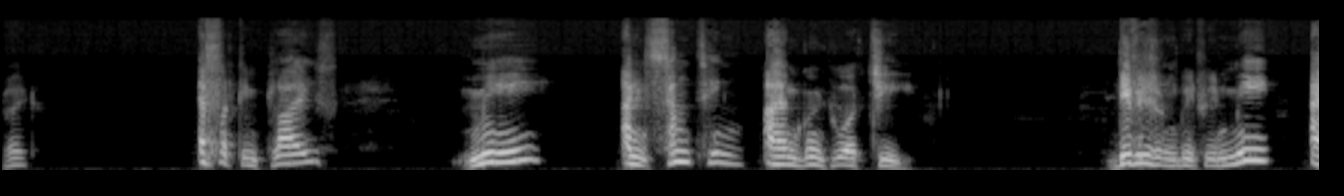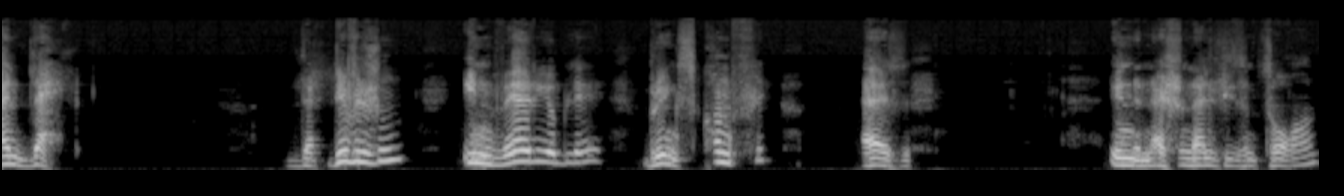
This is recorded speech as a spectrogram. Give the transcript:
Right? Effort implies me and something I am going to achieve. Division between me and that. That division invariably brings conflict, as in the nationalities and so on.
